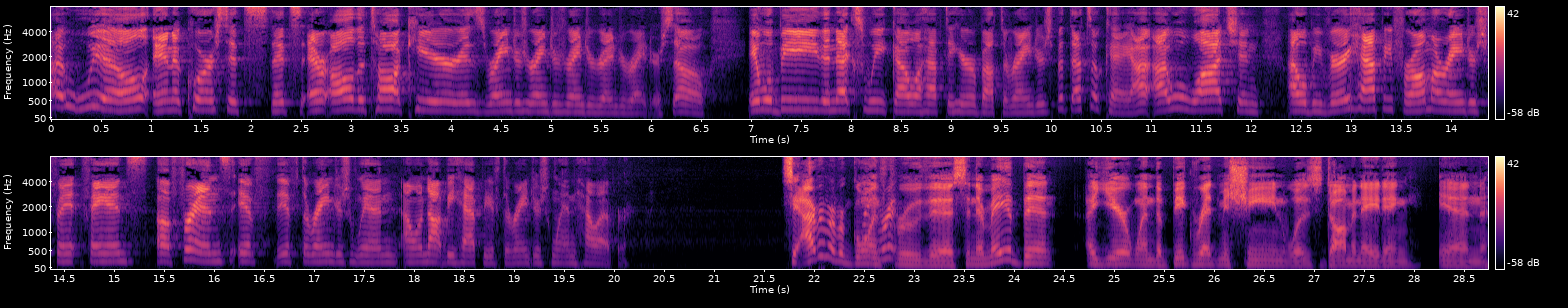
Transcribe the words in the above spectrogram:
I will, and of course, it's that's all the talk here is Rangers, Rangers, Rangers, Rangers, Rangers. So it will be the next week. I will have to hear about the Rangers, but that's okay. I, I will watch, and I will be very happy for all my Rangers fa- fans, uh, friends. If if the Rangers win, I will not be happy if the Rangers win. However, See, I remember going Like, through this, and there may have been a year when the big red machine was dominating in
